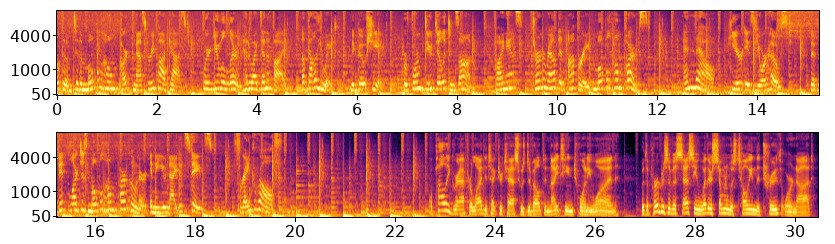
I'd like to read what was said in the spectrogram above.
Welcome to the Mobile Home Park Mastery Podcast, where you will learn how to identify, evaluate, negotiate, perform due diligence on, finance, turn around, and operate mobile home parks. And now, here is your host, the fifth largest mobile home park owner in the United States, Frank Rolfe. A polygraph or lie detector test was developed in 1921 with the purpose of assessing whether someone was telling the truth or not.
